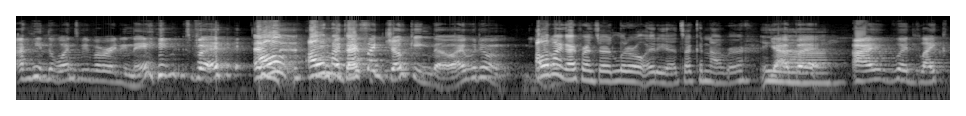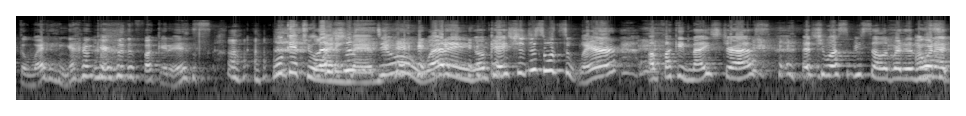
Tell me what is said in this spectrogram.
I mean, the ones we've already named, but all, all of my but guy, that's like joking though. I wouldn't. You all of my guy friends are literal idiots. I could never. Yeah, but I would like the wedding. I don't care who the fuck it is. We'll get you a Let's wedding, just babe. do a wedding, okay? She just wants to wear a fucking nice dress, and she wants to be celebrated. I want to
